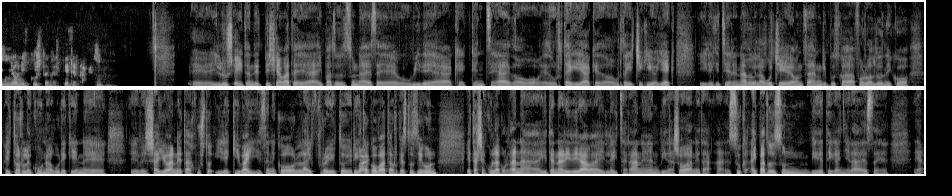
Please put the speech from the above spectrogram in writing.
inon ikusten ez direnak ez. Hmm e, ilusio egiten dit pixka bat, e, aipatu duzuna ez, e, ubideak kentzea edo, edo urtegiak edo urtegi txiki hoiek irekitziaren duela gutxi ontzan Gipuzkoa foru aldundiko aitorlekuna gurekin e, e, saioan, eta justo ireki bai izeneko live proiektu eritako bai. bat aurkeztu zigun, eta sekulako lana egiten ari dira, bai leitzaranen, bidasoan, eta zuk aipatu duzun bidetik gainera, ez, e, e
